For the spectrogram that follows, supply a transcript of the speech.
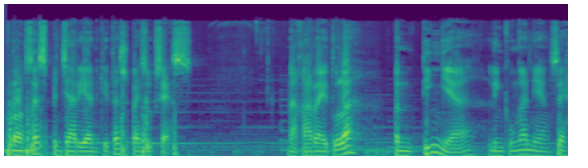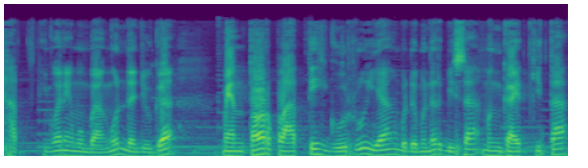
proses pencarian kita supaya sukses. Nah, karena itulah pentingnya lingkungan yang sehat, lingkungan yang membangun dan juga mentor, pelatih, guru yang benar-benar bisa menggait kita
